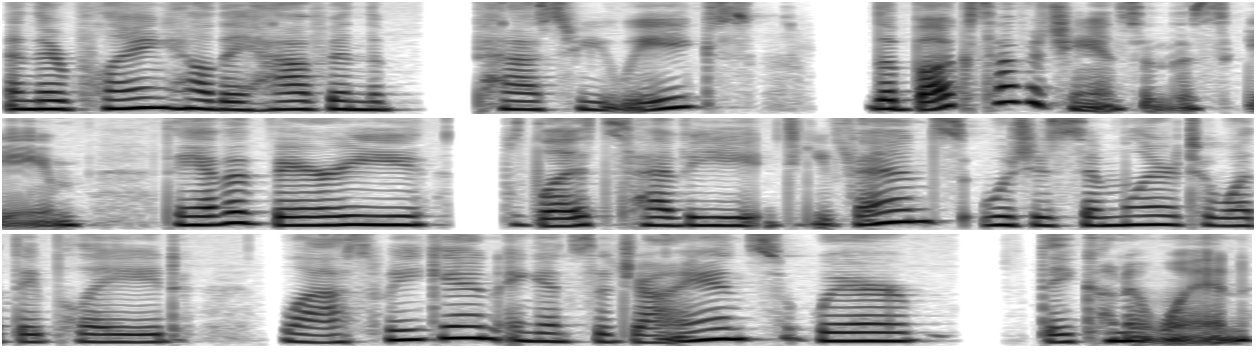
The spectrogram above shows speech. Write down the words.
and they're playing how they have been the past few weeks, the Bucs have a chance in this game. They have a very blitz heavy defense, which is similar to what they played last weekend against the Giants, where they couldn't win.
